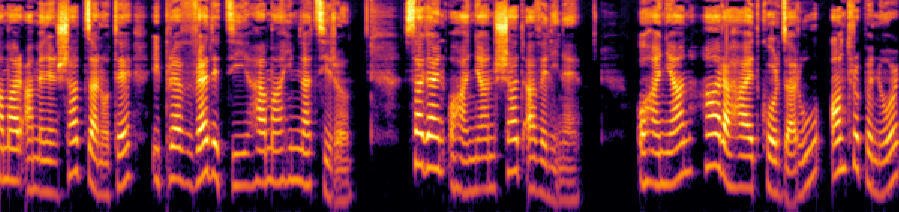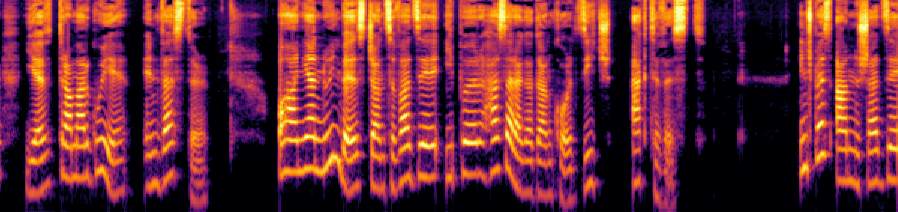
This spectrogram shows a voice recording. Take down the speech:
համար ամենեն շատ ծանոթ է իբրև Reddit-ի համահիմնացիրը։ Սակայն Օհանյան շատ ավելին է։ Օհանյան հանրահայտ գործարու, entrepreneur եւ տրամարգու է, investor։ Օհանյան նույնպես ճանցված է իբր հասարակական գործիչ, activist։ Ինչպես ան նշած է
